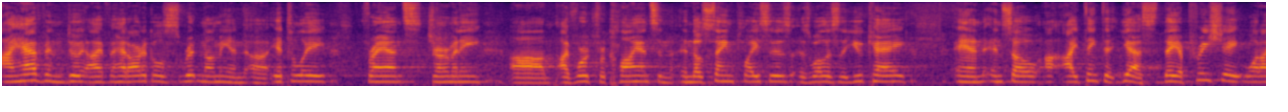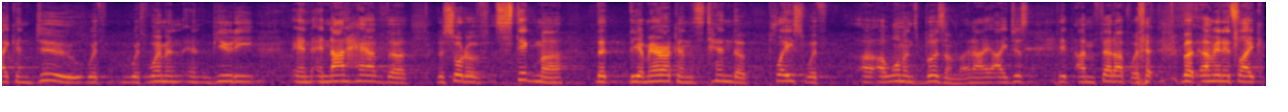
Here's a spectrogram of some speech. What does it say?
I have been doing, I've had articles written on me in uh, Italy, France, Germany. Um, I've worked for clients in, in those same places as well as the UK. And, and so I, I think that, yes, they appreciate what I can do with, with women in beauty and, and not have the, the sort of stigma that the Americans tend to place with a, a woman's bosom. And I, I just, it, I'm fed up with it. But I mean, it's like,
